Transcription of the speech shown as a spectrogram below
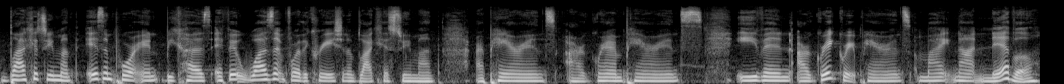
Black History Month is important because if it wasn't for the creation of Black History Month, our parents, our grandparents, even our great great parents might not never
